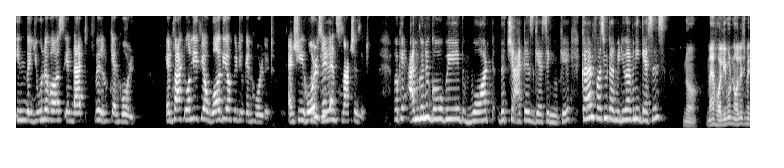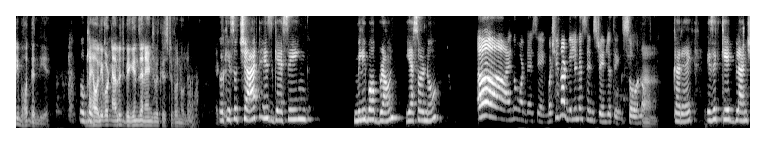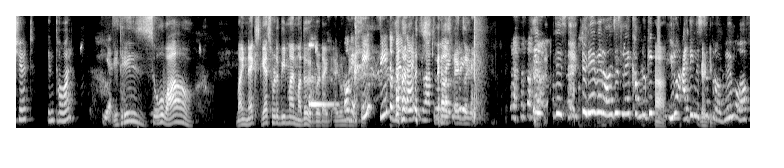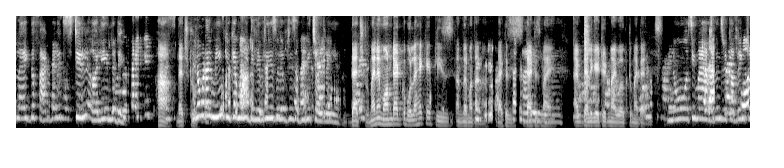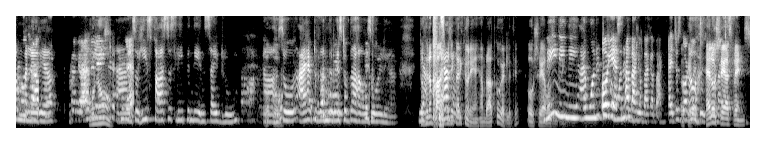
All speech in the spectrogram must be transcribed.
in the universe in that film can hold. In fact, only if you're worthy of it, you can hold it. And she holds it Okay. and smashes it. Okay, I'm going to go with what the chat is guessing. Okay, Karan, first you tell me, do you have any guesses? No, my Hollywood knowledge is very bad. Okay. My Hollywood knowledge begins and ends with Christopher Nolan. Okay, so chat is guessing Millie Bobby Brown. Yes or no? Ah, I know what they're saying, but she's not villainous in Stranger Things, so no. Ah. Correct. Is it Cate Blanchett in Thor? Yes. It is. Oh wow. My next guess would have been my mother, but I, I don't. Okay, think see, see the bell rang. You have to Shreya's like. friends are wait. here. this today we're all just like हम लोग की हाँ. you know I think this is a Continue. problem of like the fact that it's still early in the day हाँ, that's true. you know what I mean क्योंकि हमारी deliveries deliveries अभी भी चल रही है That's true. मैंने mom dad को बोला है कि please अंदर मत आना. That is that is my. I've delegated my work to my parents. no see my husband's recovering from malaria Congratulations. and so he's fast asleep in the inside room uh, Uh-oh. so I have to run the rest of the household yeah तो yeah फिर हम पाँच Yeah, बजे guys. कर क्यों रहे हैं? हम रात को कर लेते. Oh, Shreya. नहीं was नहीं नहीं I wanted to Oh I yes, wanted I'm to- back. I'm back. I'm back. I just got Okay. to Hello, Shreya's friends.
